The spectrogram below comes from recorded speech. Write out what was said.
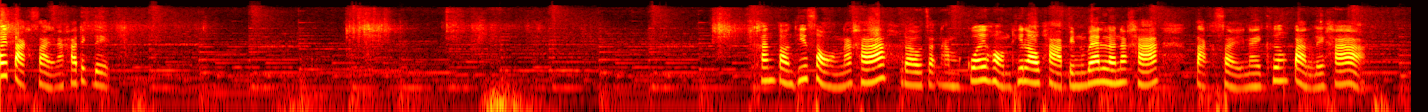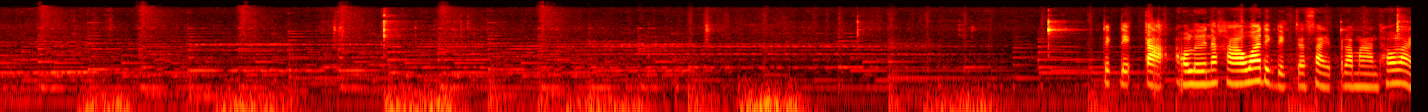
อยๆ ตักใส่นะคะเด็กๆ ขั้นตอนที่ 2 นะคะ เราจะนำกล้วยหอมที่เราผ่าเป็นแว่นแล้วนะคะ ตักใส่ในเครื่องปั่นเลยค่ะ เด็กๆกะเอาเลยนะคะว่าเด็กๆจะใส่ประมาณเท่าไหร่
